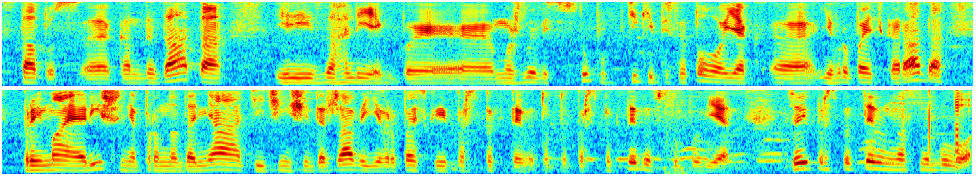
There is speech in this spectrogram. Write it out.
статус е, кандидата і, взагалі, якби можливість вступу тільки після того, як е, Європейська рада приймає рішення про надання тій чи іншій державі європейської перспективи, тобто перспективи вступу в ЄС. Цієї перспективи в нас не було.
